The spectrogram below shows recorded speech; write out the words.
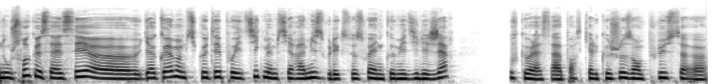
Donc, je trouve que c'est assez. euh, Il y a quand même un petit côté poétique, même si Ramis voulait que ce soit une comédie légère. Je trouve que voilà, ça apporte quelque chose en plus euh,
